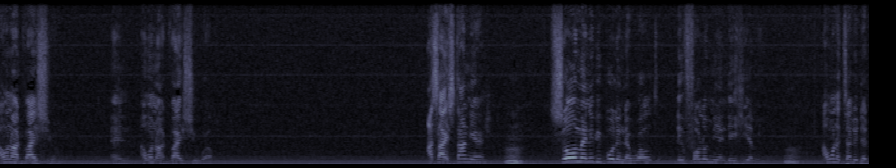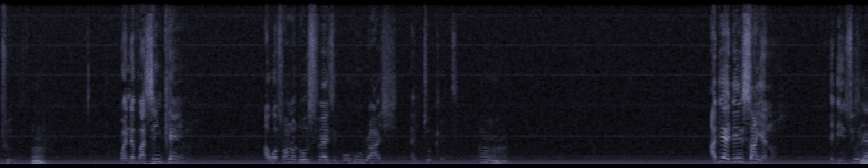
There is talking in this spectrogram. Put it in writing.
I want to advise you, and I want to advise you well. As I stand here, Mm. so many people in the world they follow me and they hear me. Mm. I want to tell you the truth. Mm. When the vaccine came, I was one of those first people who rushed and took it. Mm. I did, I didn't sign you know. It didn't show you.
